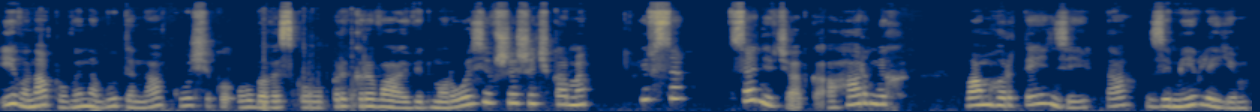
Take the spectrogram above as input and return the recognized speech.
І вона повинна бути на кущику обов'язково. Прикриваю від морозів шишечками. І все. Все, дівчатка, а гарних вам гортензій та зимівлі їм.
